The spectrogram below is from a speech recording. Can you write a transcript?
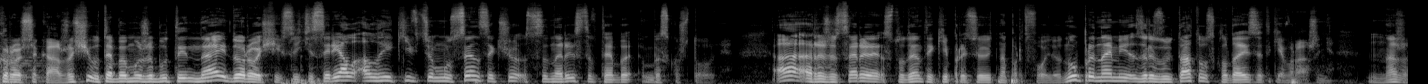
Коротше кажучи, у тебе може бути найдорожчий в світі серіал, але який в цьому сенс, якщо сценаристи в тебе безкоштовні. А режисери студенти, які працюють на портфоліо. Ну, принаймні, з результату складається таке враження. На жаль.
